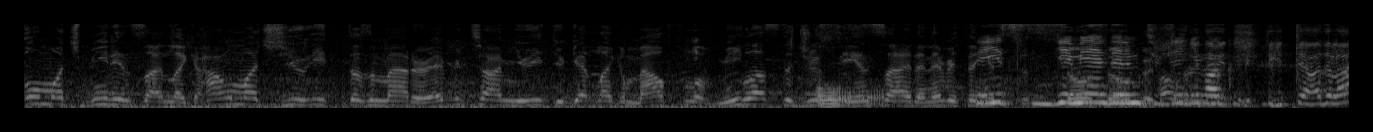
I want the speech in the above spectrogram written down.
so much meat inside like how much you eat doesn't matter every time you eat you get like a mouthful of meat plus the juicy Oh. inside and everything Reis it's just yemin so, ederim so good. Türkçe gibi akış. Bitti gitti hadi lan.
